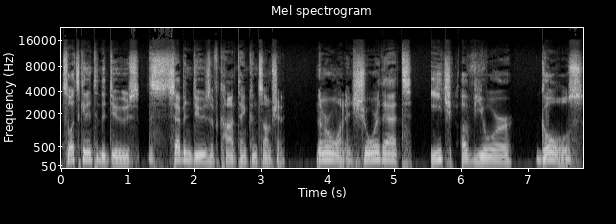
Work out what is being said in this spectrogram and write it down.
So let's get into the do's, the seven do's of content consumption. Number one, ensure that each of your goals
